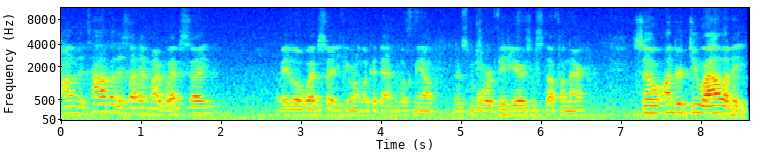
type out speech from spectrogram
on the top of this, I have my website. Made a little website if you want to look at that and look me up. There's more videos and stuff on there. So, under duality,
